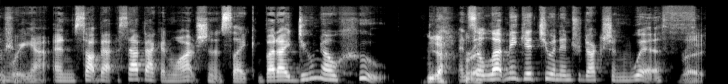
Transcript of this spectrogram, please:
I- sure. yeah and sat back sat back and watched and it's like but i do know who yeah and right, so let me get you an introduction with right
